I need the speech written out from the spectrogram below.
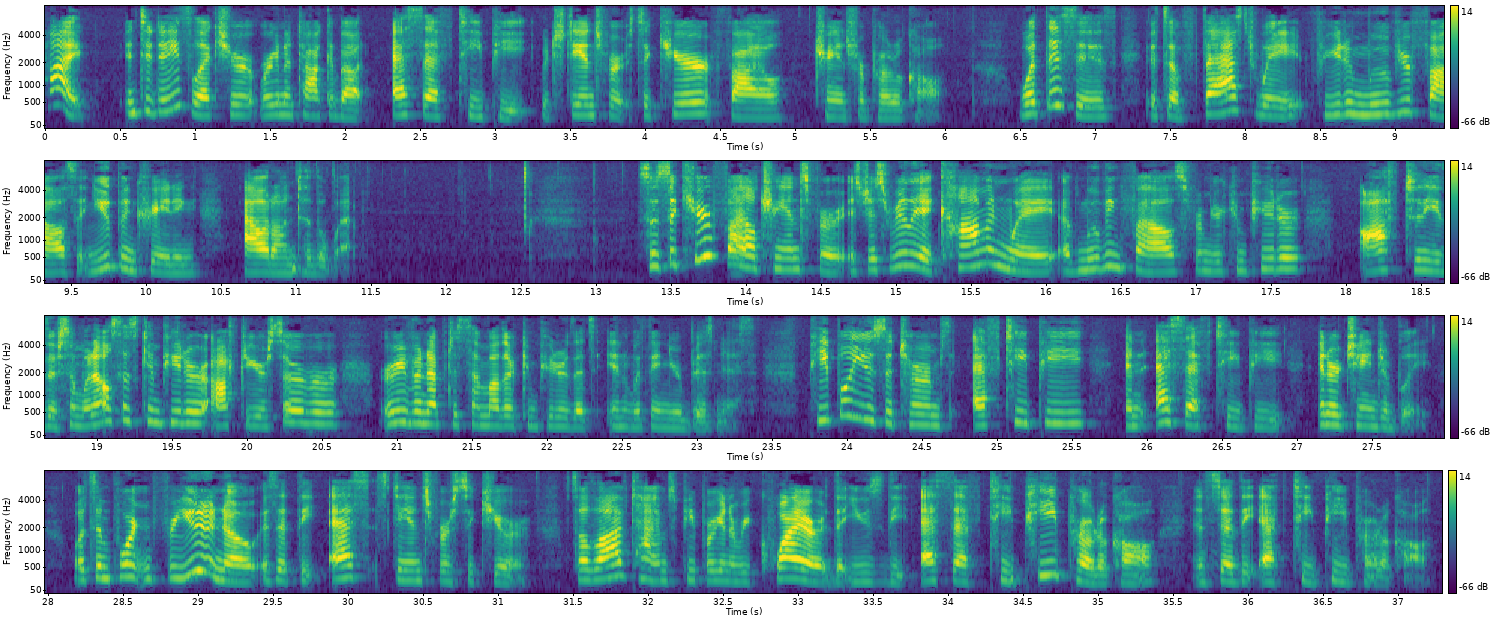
Hi, in today's lecture, we're going to talk about SFTP, which stands for Secure File Transfer Protocol. What this is, it's a fast way for you to move your files that you've been creating out onto the web. So secure file transfer is just really a common way of moving files from your computer off to either someone else's computer, off to your server, or even up to some other computer that's in within your business. People use the terms FTP and SFTP interchangeably. What's important for you to know is that the S stands for secure. So a lot of times people are going to require that use the SFTP protocol instead of the FTP protocol.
